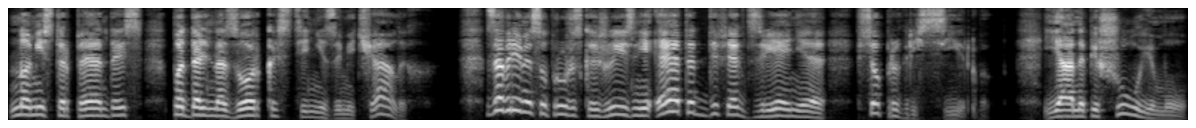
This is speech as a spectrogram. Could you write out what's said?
но мистер Пендейс по дальнозоркости не замечал их. За время супружеской жизни этот дефект зрения все прогрессировал. «Я напишу ему,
